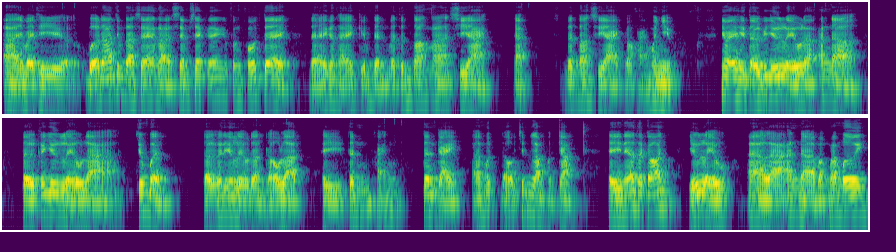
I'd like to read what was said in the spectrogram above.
à như vậy thì bữa đó chúng ta sẽ là xem xét cái phân phối T để có thể kiểm định và tính toán uh, CI à, tính toán CI có khoảng bao nhiêu? Như vậy thì từ cái dữ liệu là N từ cái dữ liệu là trung bình từ cái dữ liệu là độ lệch thì tính khoảng tin cậy ở mức độ 95% thì nếu ta có dữ liệu à, là n bằng 30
